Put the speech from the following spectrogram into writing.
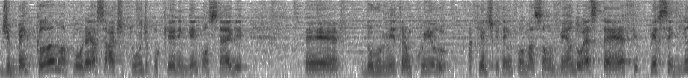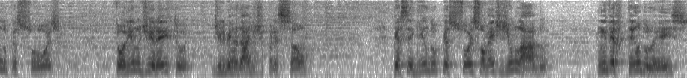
de bem clama por essa atitude, porque ninguém consegue é, dormir tranquilo, aqueles que têm informação, vendo o STF perseguindo pessoas, tolindo o direito de liberdade de expressão, perseguindo pessoas somente de um lado, invertendo leis,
